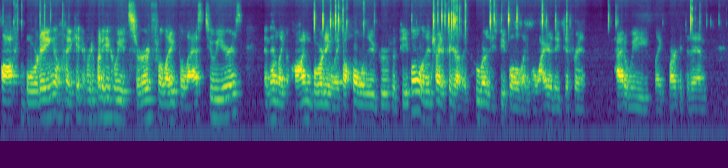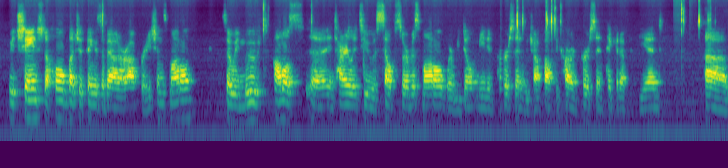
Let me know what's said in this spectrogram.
offboarding like everybody who we had served for like the last two years, and then like onboarding like a whole new group of people, and then trying to figure out like who are these people, like why are they different, how do we like market to them. We changed a whole bunch of things about our operations model. So we moved almost uh, entirely to a self-service model where we don't meet in person. We drop off the car in person, pick it up at the end. Uh,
